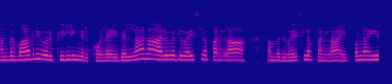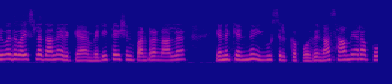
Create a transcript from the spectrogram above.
அந்த மாதிரி ஒரு ஃபீலிங் இருக்கும்ல. இதெல்லாம் நான் அறுபது வயசில் பண்ணலாம், ஐம்பது வயசில் பண்ணலாம். இப்போ நான் இருபது வயசில் தானே இருக்கேன். மெடிடேஷன் பண்ணுறனால எனக்கு என்ன யூஸ் இருக்க போகுது நான் சாமியாராக போ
